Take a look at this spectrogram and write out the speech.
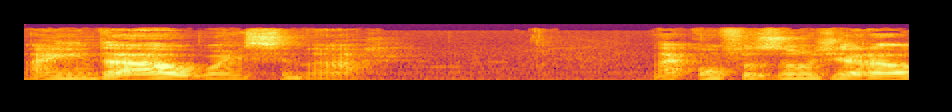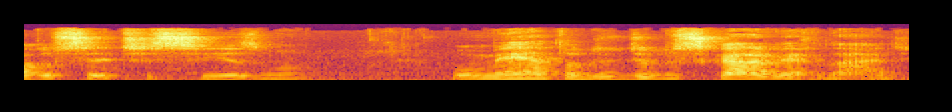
ainda algo a ensinar. Na confusão geral do ceticismo, o método de buscar a verdade.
